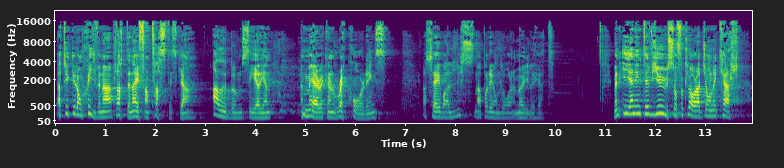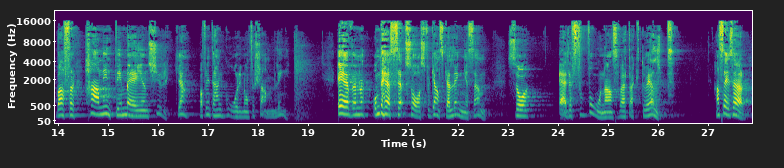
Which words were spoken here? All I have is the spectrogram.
Jag tycker de skivorna, plattorna är fantastiska. Albumserien American Recordings. Jag säger bara lyssna på det om du har en möjlighet. Men i en intervju så förklarar Johnny Cash varför han inte är med i en kyrka, varför inte han går i någon församling. Även om det här sades för ganska länge sedan så är det förvånansvärt aktuellt. Han säger så här,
